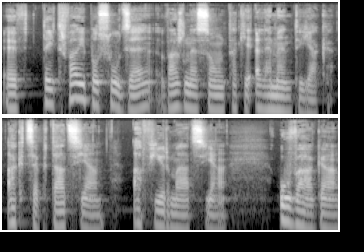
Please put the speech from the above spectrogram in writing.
E, w tej trwałej posłudze ważne są takie elementy jak akceptacja, afirmacja, uwaga,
